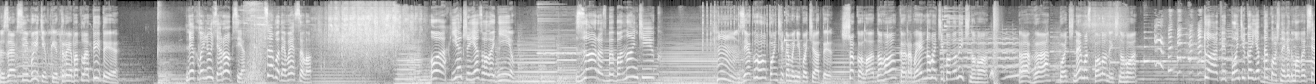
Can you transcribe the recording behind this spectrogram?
За всі витівки треба платити. Не хвилюйся, Роксі. Це буде весело. Ох, як же я зголоднів. Зараз би бананчик. З якого пончика мені почати? З шоколадного, карамельного чи полуничного? Ага, почнемо з полуничного. Так, від пончика я б також не відмовився.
